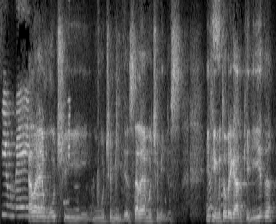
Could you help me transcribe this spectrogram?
filmei. Ela é multi, multimídias, ela é multimídias. Enfim, muito obrigado, querida.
